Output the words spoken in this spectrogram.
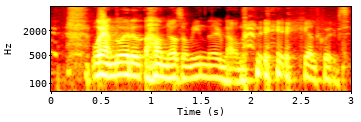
Och ändå är det andra som vinner ibland. Det är helt sjukt.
